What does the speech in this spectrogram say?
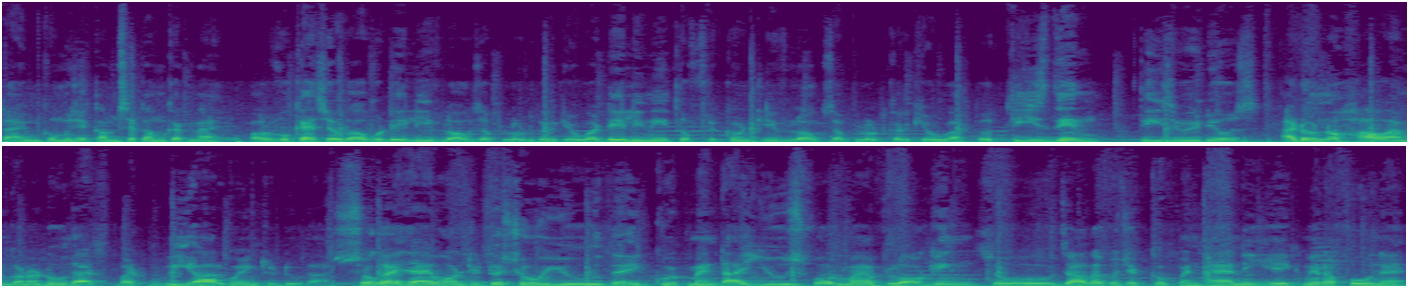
टाइम को मुझे कम से कम करना है। और वो कैसे होगा, वो डेली व्लॉग्स अपलोड करके होगा। डेली नहीं तो फ्रिक्वेंटली व्लॉग्स अपलोड करके होगा। तो तीस दिन, तीस videos I don't know how I am gonna do that but we are going to do that so guys I wanted to show you the equipment I use for my blogging so ज़्यादा कुछ इक्विपमेंट है नहीं, एक मेरा फ़ोन है।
